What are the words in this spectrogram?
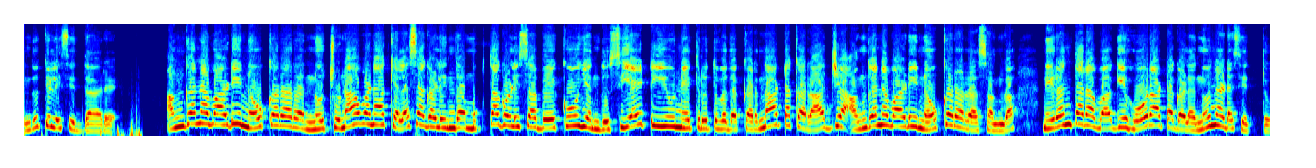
ಎಂದು ತಿಳಿಸಿದ್ದಾರೆ. ಅಂಗನವಾಡಿ ನೌಕರರನ್ನು ಚುನಾವಣಾ ಕೆಲಸಗಳಿಂದ ಮುಕ್ತಗೊಳಿಸಬೇಕು ಎಂದು ಸಿಐಟಿಯು ನೇತೃತ್ವದ ಕರ್ನಾಟಕ ರಾಜ್ಯ ಅಂಗನವಾಡಿ ನೌಕರರ ಸಂಘ ನಿರಂತರವಾಗಿ ಹೋರಾಟಗಳನ್ನು ನಡೆಸಿತ್ತು.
